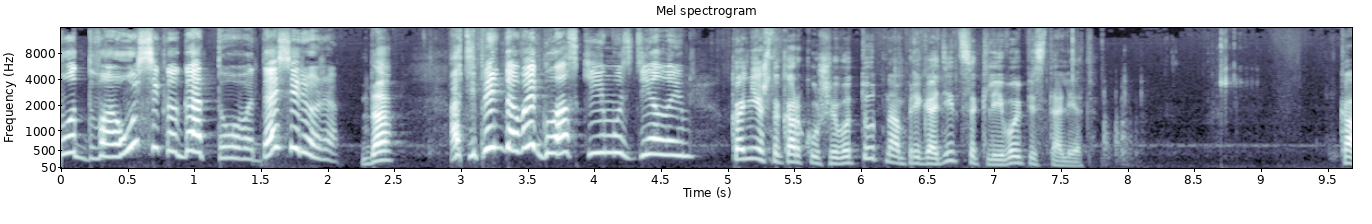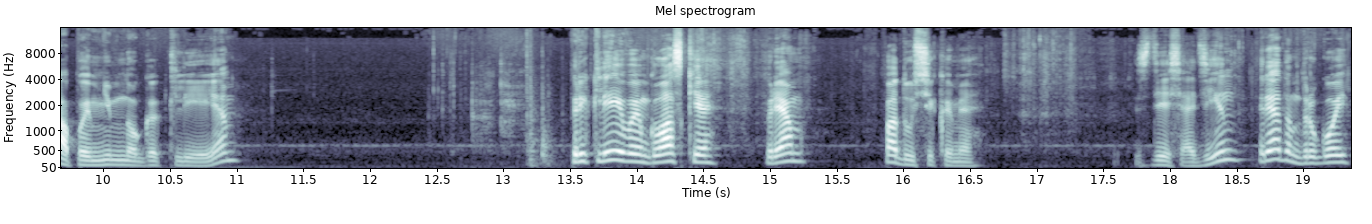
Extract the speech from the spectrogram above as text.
Вот, два усика готово, да, Сережа? Да, А теперь давай глазки ему сделаем. конечно, Каркуша, и вот тут нам пригодится клеевой пистолет. Капаем немного клея. Приклеиваем глазки прям под усиками. Здесь один, рядом другой.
